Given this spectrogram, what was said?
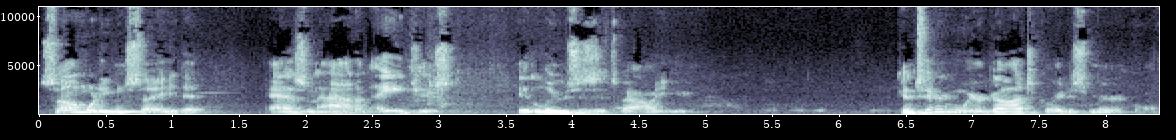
Some would even say that as an item ages, it loses its value. Considering we are God's greatest miracle,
